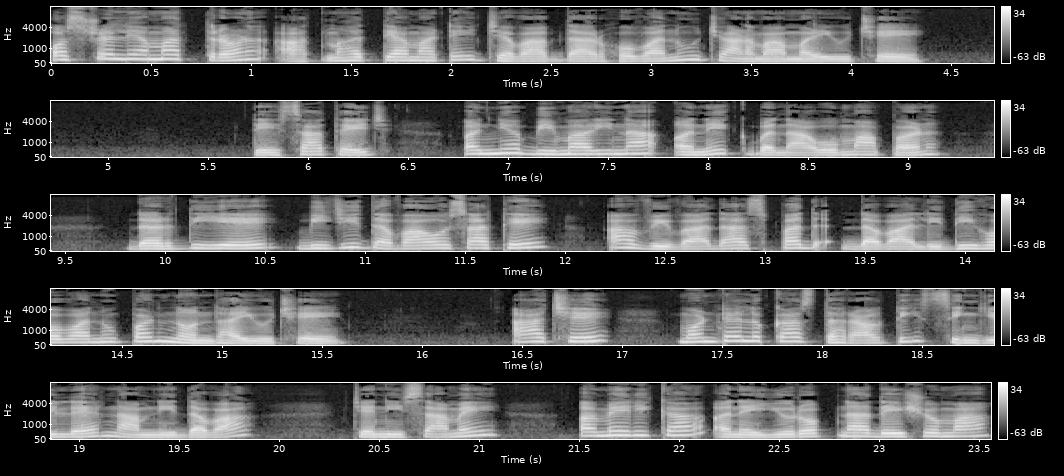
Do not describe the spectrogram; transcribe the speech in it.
ઓસ્ટ્રેલિયામાં ત્રણ આત્મહત્યા માટે જવાબદાર હોવાનું જાણવા મળ્યું છે. તે સાથે જ અન્ય બીમારીના અનેક બનાવોમાં પણ દર્દીએ બીજી દવાઓ સાથે આ વિવાદાસ્પદ દવા લીધી હોવાનું પણ નોંધાયું છે. આ છે મોન્ટેલુકાસ ધરાવતી સિંગ્યુલેર નામની દવા જેની સામે અમેરિકા અને યુરોપના દેશોમાં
